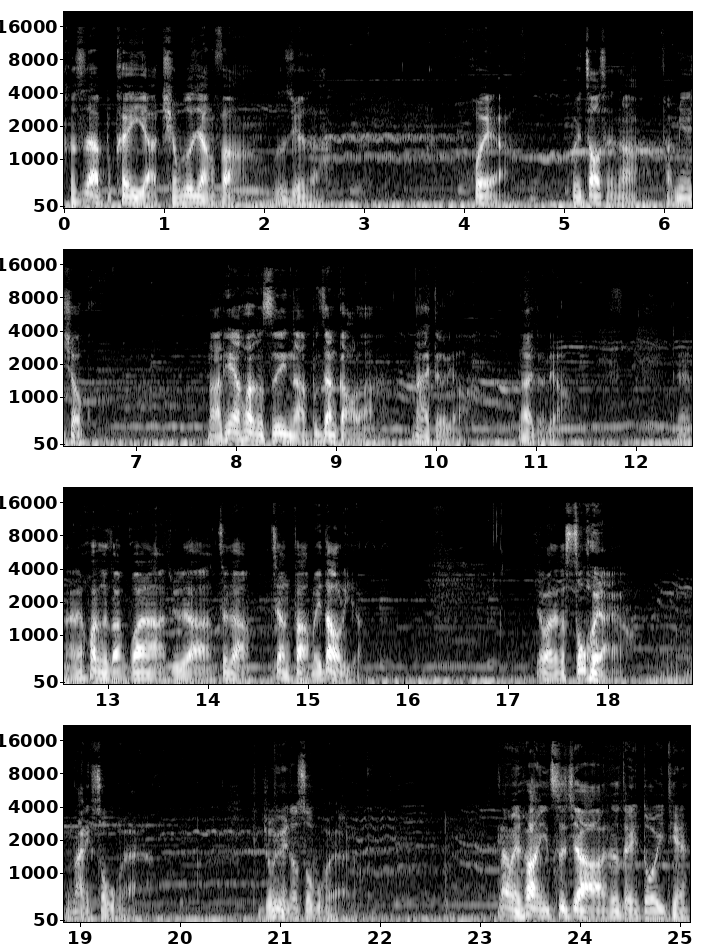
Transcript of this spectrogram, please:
可是啊，不可以啊，全部都这样放。我是觉得啊，会啊，会造成啊反面效果。哪天要换个司令啊，不这样搞了，那还得了？那还得了？对，哪天换个长官啊，觉得啊，这个这样放没道理啊，要把这个收回来啊，那你收不回来了，永远都收不回来了。那每放一次假就等于多一天，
